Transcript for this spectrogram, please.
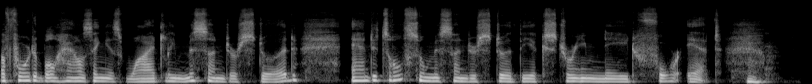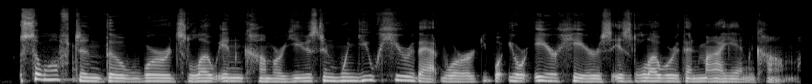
Affordable housing is widely misunderstood, and it's also misunderstood the extreme need for it. Hmm so often the words low income are used, and when you hear that word, what your ear hears is lower than my income.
